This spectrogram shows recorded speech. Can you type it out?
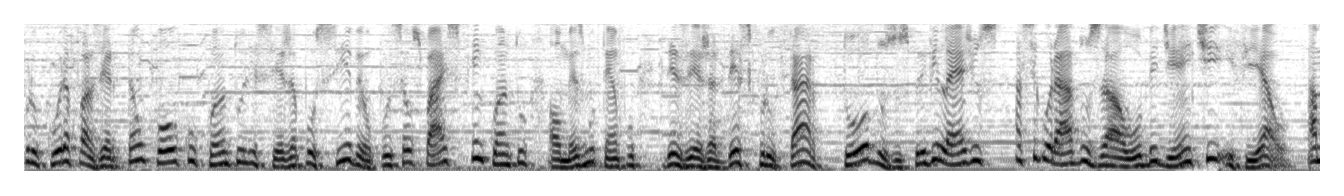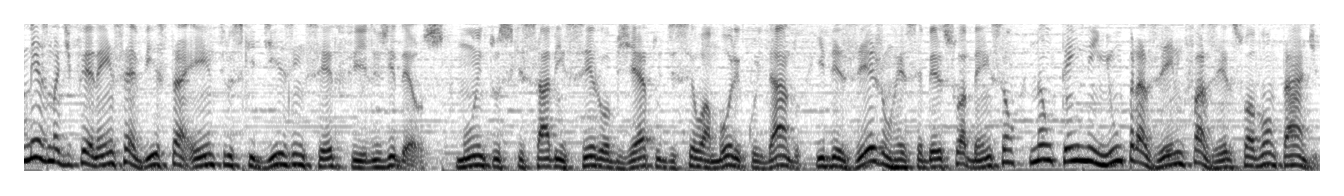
procura fazer tão pouco quanto lhe seja possível por seus pais, enquanto, ao mesmo tempo, deseja desfrutar todos os privilégios assegurados ao obediente e fiel. A mesma diferença é vista entre os que dizem ser filhos de Deus. Muitos que sabem ser objeto de seu amor e cuidado e desejam receber sua bênção não têm nenhum prazer em fazer sua vontade.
